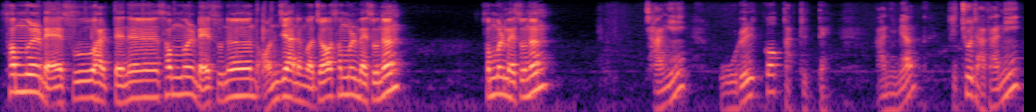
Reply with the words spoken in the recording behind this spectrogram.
선물 매수할 때는 선물 매수는 언제 하는 거죠? 선물 매수는 선물 매수는 장이 오를 것 같을 때 아니면 기초 자산이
